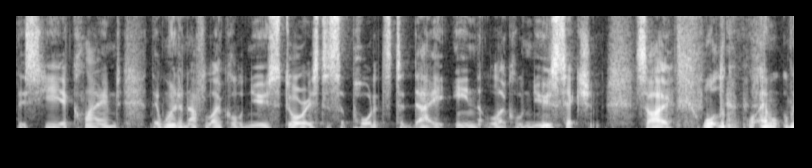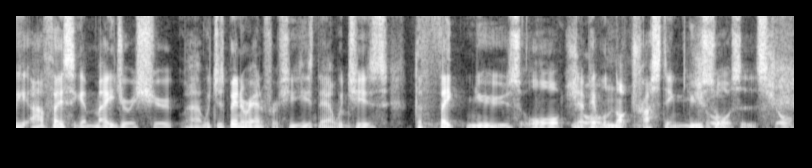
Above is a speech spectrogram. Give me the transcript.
this year claimed there weren't enough local news stories to support its today in local news section. So Well, look, and we are facing a major issue, uh, which has been around for a few years now, which is the fake news or you know, people not trusting news Sure, sources. Sure.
